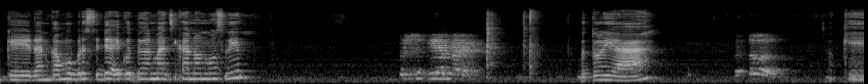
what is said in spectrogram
Oke, dan kamu bersedia ikut dengan majikan non muslim? Bersedia, men. Betul ya? Betul. Oke.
